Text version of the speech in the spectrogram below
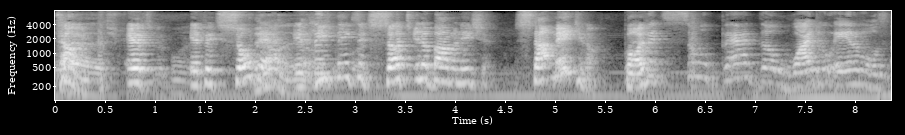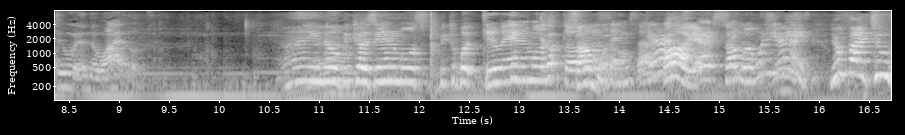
Tell Yeah, me, that's- if that's a good point. if it's so They bad, don't- if he thinks it's such an abomination, stop making them, But if it's so bad though, why do animals do it in the wild? Uh, you know, because animals. Because, but Do animals go some the same side? Yeah. Oh yeah, Yes, someone. What do you yes. mean? You'll find two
